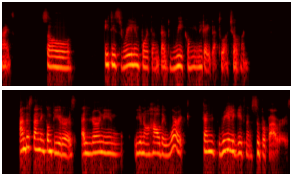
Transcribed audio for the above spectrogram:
right so it is really important that we communicate that to our children understanding computers and learning you know how they work can really give them superpowers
